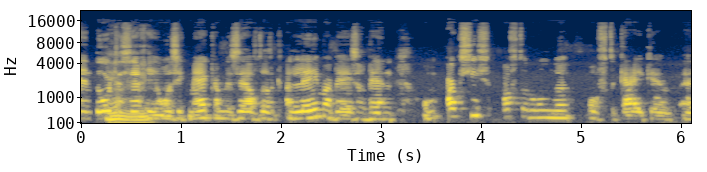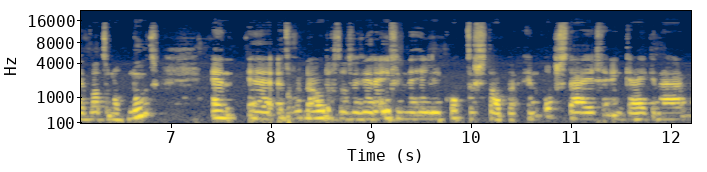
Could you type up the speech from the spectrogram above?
En door te zeggen, jongens, ik merk aan mezelf dat ik alleen maar bezig ben om acties af te ronden of te kijken eh, wat er nog moet. En eh, het wordt nodig dat we weer even in de helikopter stappen en opstijgen en kijken naar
